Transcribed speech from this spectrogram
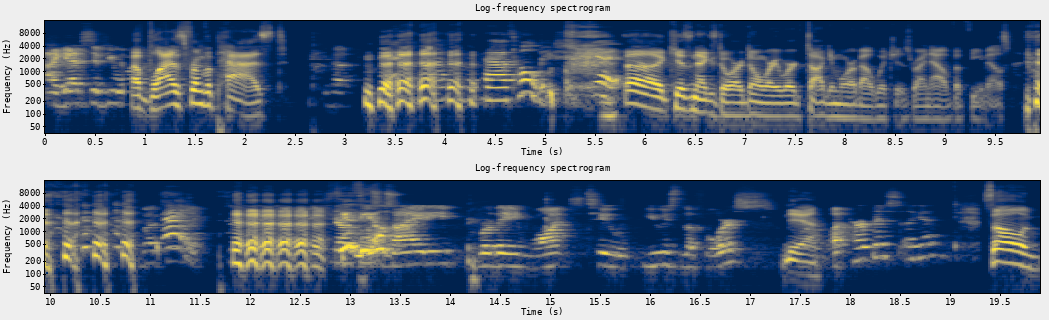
I, I guess if you want. A blast from the past. That's blast past. Holy shit. uh, kids next door. Don't worry, we're talking more about witches right now, but females. But Hey! like, so Excuse you. society where they want to use the force. yeah. For what purpose again? So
